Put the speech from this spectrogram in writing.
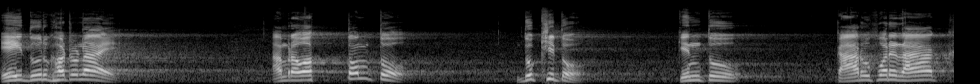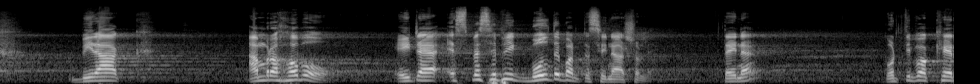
এই দুর্ঘটনায় আমরা অত্যন্ত দুঃখিত। কিন্তু কার উপরে রাগ? বিরাগ আমরা হব, এইটা স্পেসিফিক বলতে পারতেছি না আসলে, তাই না? কর্তৃপক্ষের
